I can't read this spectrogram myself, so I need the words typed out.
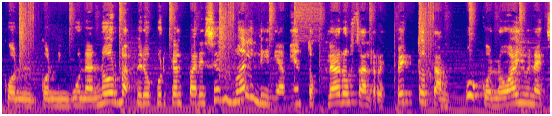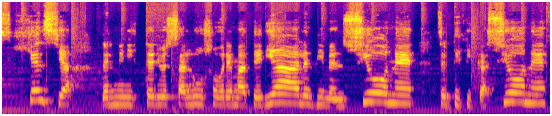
con, ninguna norma, pero porque al parecer no hay lineamientos claros al respecto tampoco, no hay una exigencia del Ministerio de Salud sobre materiales, dimensiones, certificaciones.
